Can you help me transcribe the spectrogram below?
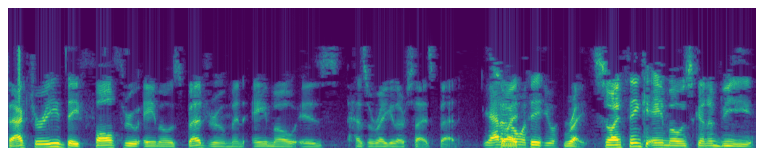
factory, they fall through AMO's bedroom, and AMO is has a regular sized bed. Yeah, I don't so know what think, to do. Right. So I think AMO is going to be.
